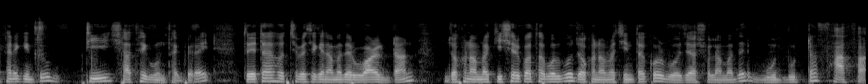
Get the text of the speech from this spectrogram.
এখানে কিন্তু টি সাথে গুণ থাকবে রাইট তো এটা হচ্ছে বেসিক্যালি আমাদের ওয়ার্ক ডান যখন আমরা কিসের কথা বলব? যখন আমরা চিন্তা করব যে আসলে আমাদের বুটবুটটা ফাফা।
